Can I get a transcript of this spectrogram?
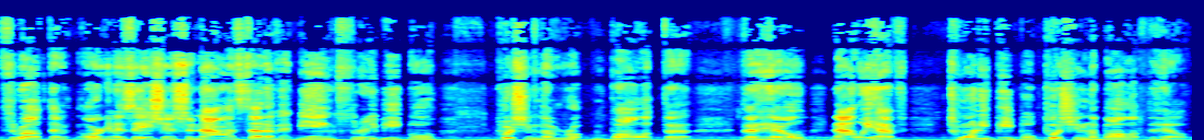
throughout the organization. So now instead of it being three people pushing the ball up the, the hill, now we have 20 people pushing the ball up the hill.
